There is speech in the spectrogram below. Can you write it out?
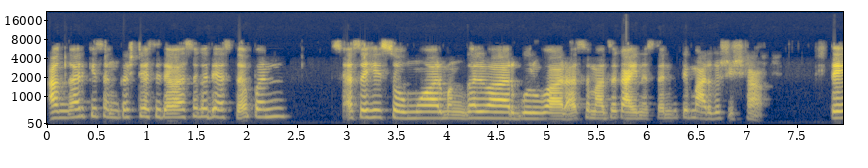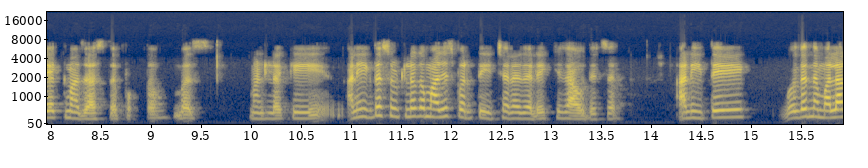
अंगारकी संकष्टी असते तेव्हा असं कधी असतं पण असं हे सोमवार मंगळवार गुरुवार असं माझं काही नसतं. आणि ते मार्गशीर्ष हा. ते एक माझं असतं फक्त. बस. म्हटलं की आणि एकदा सुटलं का माझीच परती इच्छा नाही झाली की जाऊ दे चल. आणि इथे बोलतात ना मला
